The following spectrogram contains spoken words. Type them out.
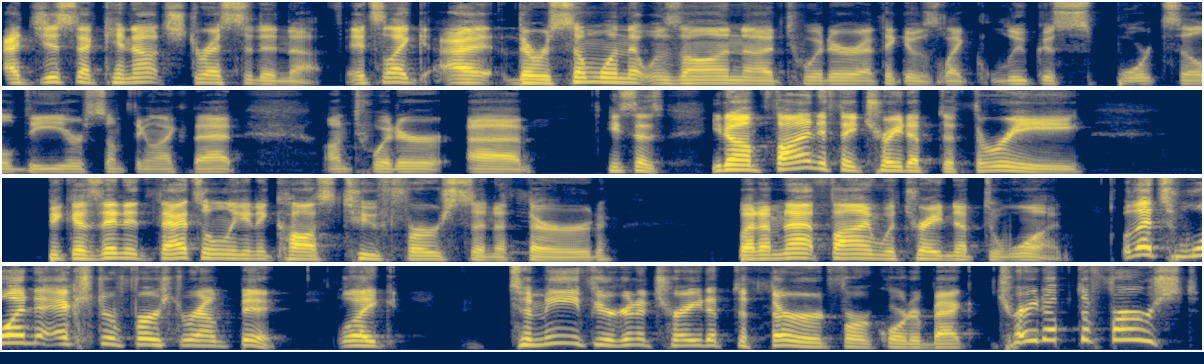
I just, I cannot stress it enough. It's like I, there was someone that was on uh, Twitter. I think it was like Lucas Sports LD or something like that on Twitter. Uh, he says, you know, I'm fine if they trade up to three because then it, that's only going to cost two firsts and a third, but I'm not fine with trading up to one. Well, that's one extra first round pick. Like, to me, if you're going to trade up to third for a quarterback, trade up to first.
